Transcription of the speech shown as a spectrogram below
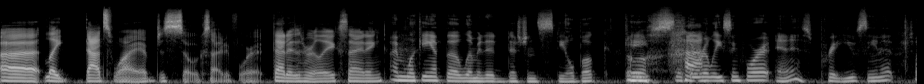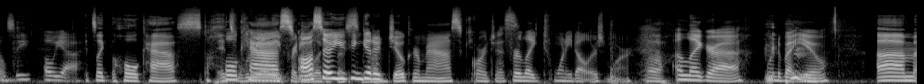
uh like that's why I'm just so excited for it. That is really exciting. I'm looking at the limited edition steelbook case that they're releasing for it, and it's pretty. You've seen it, Chelsea? Oh yeah. It's like the whole cast. The whole it's cast. Look also you can get a. Joker mask Gorgeous. for like $20 more. Allegra, what about you? Um.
